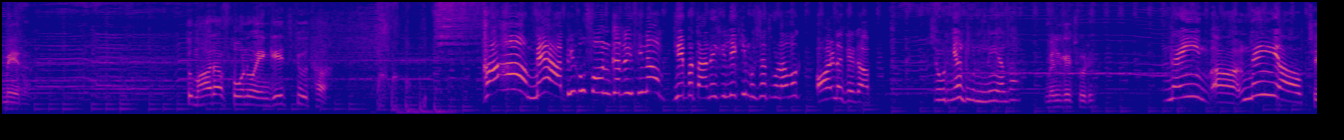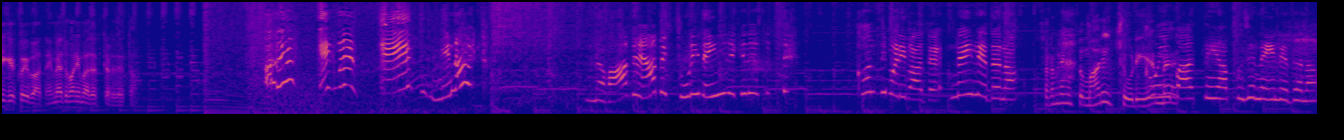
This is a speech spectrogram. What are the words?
मेरा। तुम्हारा फ़ोन वो एंगेज क्यों था? फ़ोन कर रही थी ना ये बताने के लिए कि मुझे थोड़ा वक्त और लगेगा। चूड़ियाँ ढूंढनी है था मिल गई चूड़ी? नहीं आ, नहीं ठीक है कोई बात नहीं मैं तुम्हारी मदद कर देता हूँ। अरे एक मिनट एक मिनट। नवाब है आप एक चूड़ी नहीं लेके दे सकते। कौन सी बड़ी बात है? नहीं ले देना। सनम लेकिन तुम्हारी चूड़ी है कोई मैं बात नहीं आप मुझे नहीं ले देना।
